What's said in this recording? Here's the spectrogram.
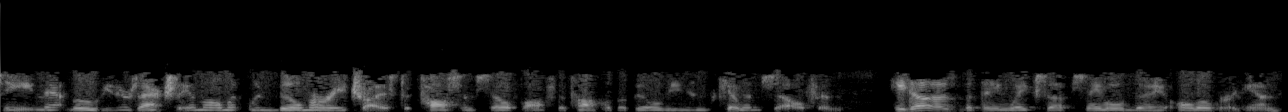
seeing that movie. There's actually a moment when Bill Murray tries to toss himself off the top of a building and kill himself, and he does, but then he wakes up, same old day, all over again.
